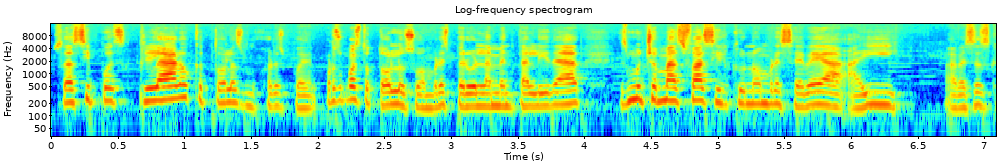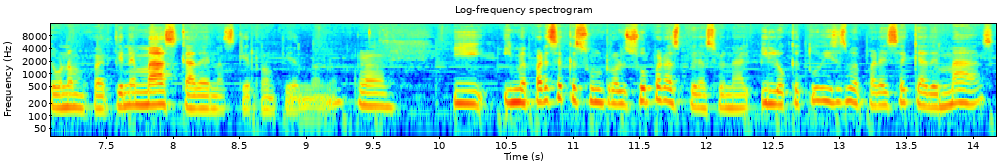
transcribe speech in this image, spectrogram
O sea, sí, pues claro que todas las mujeres pueden, por supuesto todos los hombres, pero en la mentalidad es mucho más fácil que un hombre se vea ahí, a veces que una mujer, tiene más cadenas que ir rompiendo, ¿no? Claro. Y, y me parece que es un rol súper aspiracional. Y lo que tú dices me parece que además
